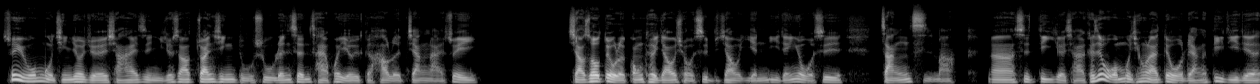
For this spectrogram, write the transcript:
所以我母亲就觉得小孩子你就是要专心读书，人生才会有一个好的将来，所以。小时候对我的功课要求是比较严厉的，因为我是长子嘛，那是第一个小孩。可是我母亲后来对我两个弟弟的，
